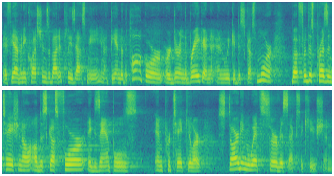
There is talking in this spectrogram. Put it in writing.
If you have any questions about it, please ask me you know, at the end of the talk or, or during the break, and, and we could discuss more. But for this presentation, I'll, I'll discuss four examples in particular, starting with service execution.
